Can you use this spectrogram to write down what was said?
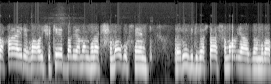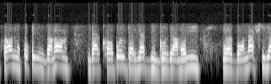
بخیر. آقای شکیب بله همان گونه که شما گفتین روز گذشته شما از مدافعان حقوق زنان در کابل در یک گرد امایی با نشر یک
